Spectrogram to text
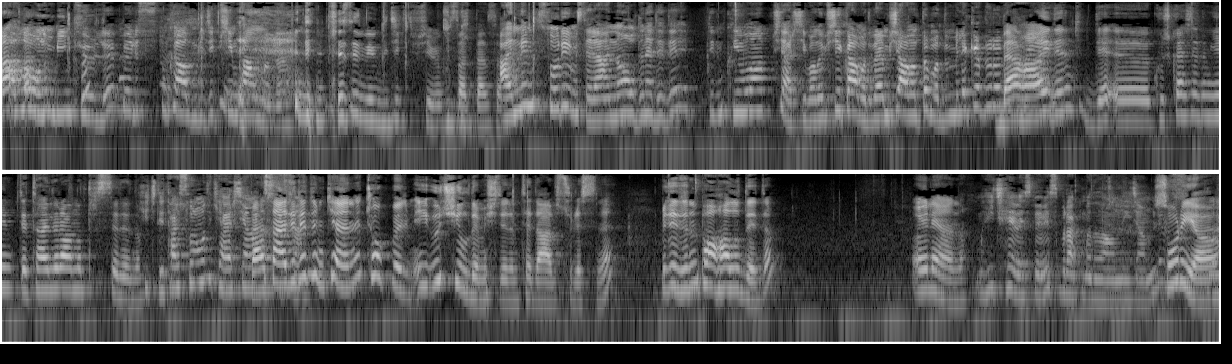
Allah onun bin türlü. Böyle sustum kaldım diyecek bir şeyim kalmadı. Sesin benim diyecek hiçbir şeyim yok bu saatten sonra. Annem soruyor mesela ne oldu ne dedi. Dedim kıymalı anlatmış her şeyi. Bana bir şey kalmadı. Ben bir şey anlatamadım bile kadına. Ben hayır dedim ki de, e, kuşkaş dedim gelip detayları anlatır size dedim. Hiç detay sormadı ki her şeyi Ben sadece sen. dedim ki hani çok böyle 3 yıl demiş dedim tedavi süresini. Bir de dedim pahalı dedim. Öyle yani. Hiç heves heves bırakmadan anlayacağım musun? Soru ya.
